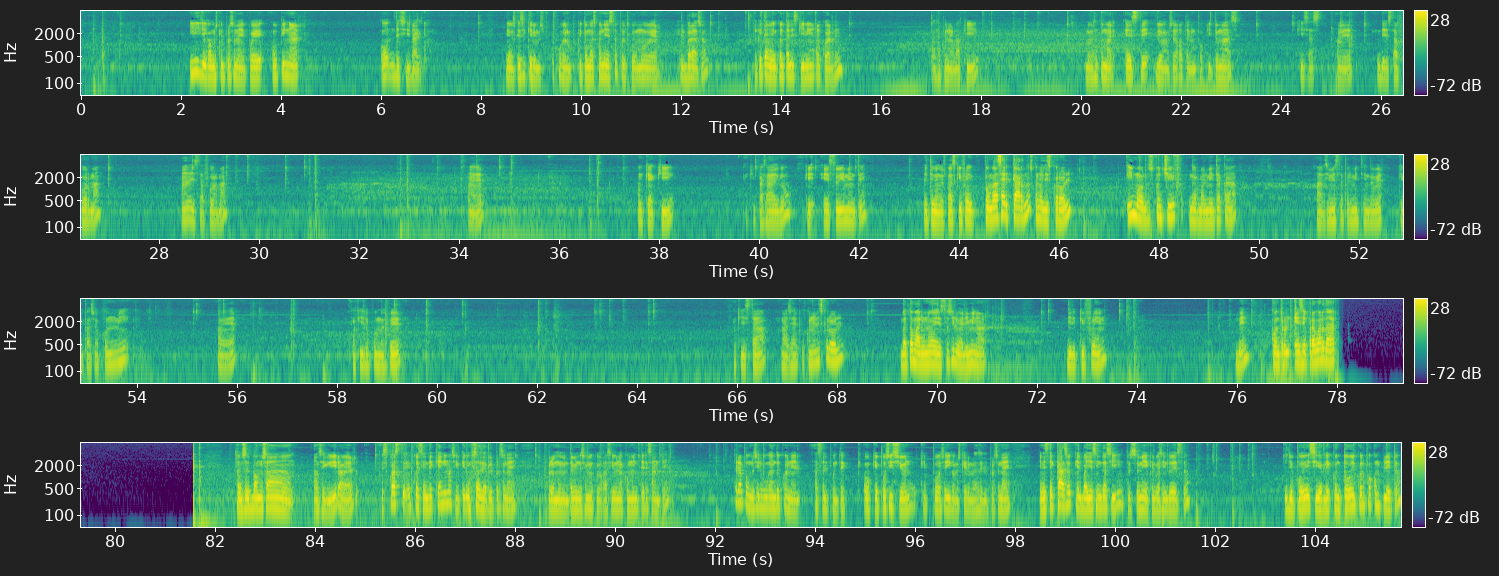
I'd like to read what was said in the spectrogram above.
Y llegamos que el personaje puede opinar o decir algo. Digamos que si queremos jugar un poquito más con esto, pues puedo mover el brazo. Hay que tener en cuenta el skinning, recuerden. Vamos a ponerlo aquí. Vamos a tomar este, le vamos a rotar un poquito más. Quizás, a ver, de esta forma. Ah, de esta forma. A ver, aunque aquí aquí pasa algo que esto obviamente le tenemos más keyframe podemos acercarnos con el scroll y movernos con shift normalmente acá. A ver si me está permitiendo ver qué pasó con mi a ver. Aquí lo podemos ver. Aquí está me acerco con el scroll voy a tomar uno de estos y lo voy a eliminar. Delete keyframe ven control S para guardar. Entonces vamos a, a seguir a ver. Es cuestión de qué animación queremos hacerle el personaje. Por el momento también no se me ocurre así una como interesante. Pero podemos ir jugando con él hasta el punto o qué posición, qué pose, digamos, queremos hacer el personaje. En este caso, que él vaya haciendo así, entonces a medida que él va haciendo esto, yo puedo decirle con todo el cuerpo completo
